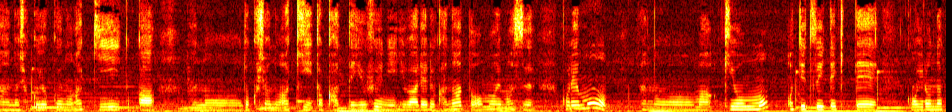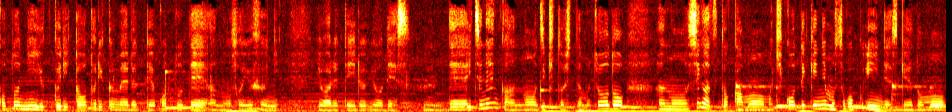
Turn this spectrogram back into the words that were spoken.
あの食欲の秋とかあの読書の秋とかっていう風に言われるかなと思います。これもあのまあ、気温も落ち着いてきてこういろんなことにゆっくりと取り組めるっていうことであのそういう風に言われているようです。うん、で1年間の時期としてもちょうどあの4月とかも、まあ、気候的にもすごくいいんですけれども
